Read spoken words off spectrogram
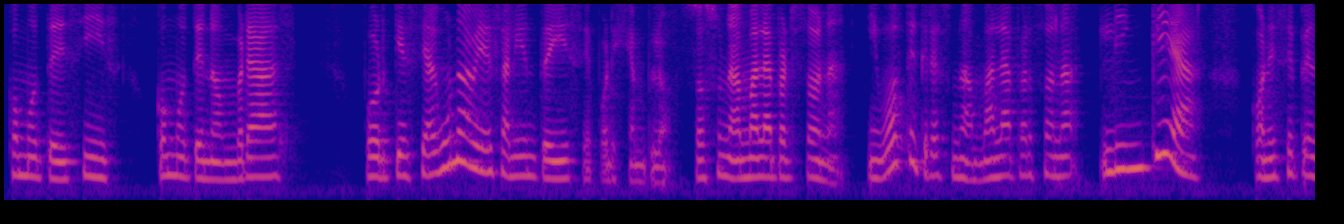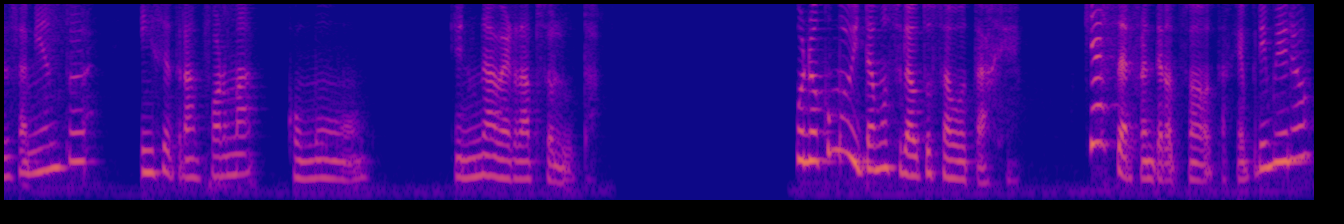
cómo te decís, cómo te nombrás, porque si alguna vez alguien te dice, por ejemplo, sos una mala persona y vos te crees una mala persona, linkea con ese pensamiento y se transforma como en una verdad absoluta. Bueno, ¿cómo evitamos el autosabotaje? ¿Qué hacer frente al autosabotaje? Primero,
